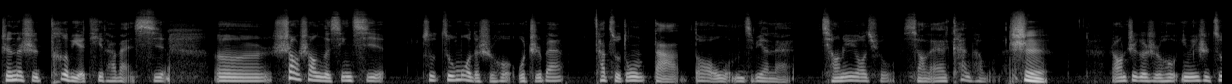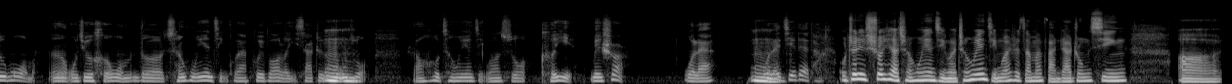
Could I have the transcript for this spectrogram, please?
真的是特别替他惋惜。嗯、上上个星期周周末的时候，我值班，他主动打到我们这边来，强烈要求想来看看我们。是，然后这个时候因为是周末嘛，嗯，我就和我们的陈红艳警官汇报了一下这个嗯工作。然后陈红艳警官说可以，没事儿，我来，嗯我来接待他。我这里说一下陈红艳警官，陈红艳警官是咱们反诈中心，呃，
